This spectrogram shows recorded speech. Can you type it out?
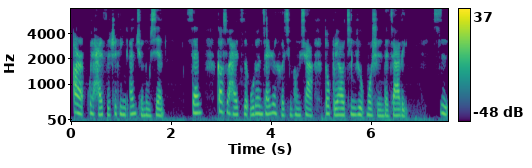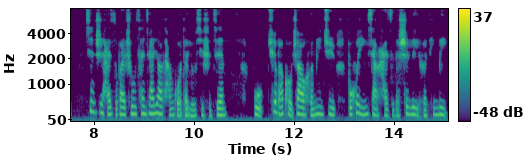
二、为孩子制定安全路线；三、告诉孩子，无论在任何情况下都不要进入陌生人的家里；四、限制孩子外出参加要糖果的游戏时间。五、确保口罩和面具不会影响孩子的视力和听力。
